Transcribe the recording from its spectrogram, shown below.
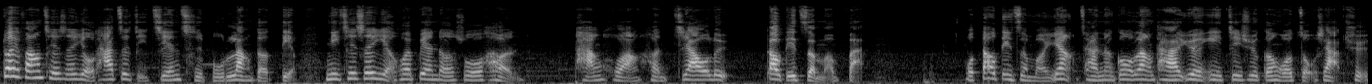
对方其实有他自己坚持不让的点，你其实也会变得说很彷徨、很焦虑，到底怎么办？我到底怎么样才能够让他愿意继续跟我走下去？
